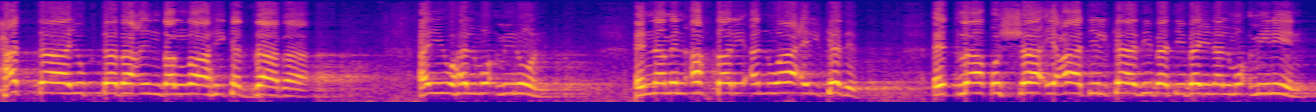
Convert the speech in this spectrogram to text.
حتى يكتب عند الله كذابا. أيها المؤمنون إن من أخطر أنواع الكذب إطلاق الشائعات الكاذبة بين المؤمنين.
